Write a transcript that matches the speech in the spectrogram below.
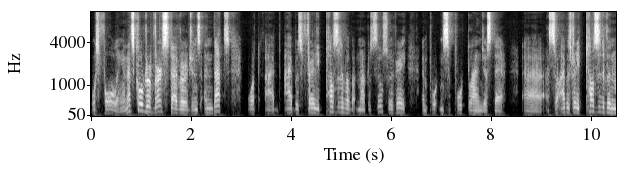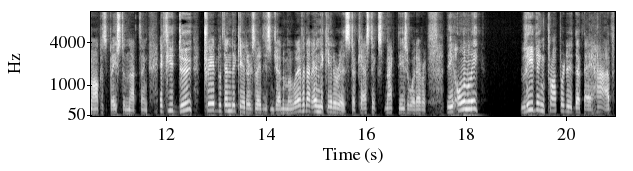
was falling. And that's called reverse divergence, and that's what I, I was fairly positive about markets. It's also a very important support line just there. Uh, so I was very positive in markets based on that thing. If you do trade with indicators, ladies and gentlemen, whatever that indicator is, stochastics, MACDs, or whatever, the only leading property that they have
